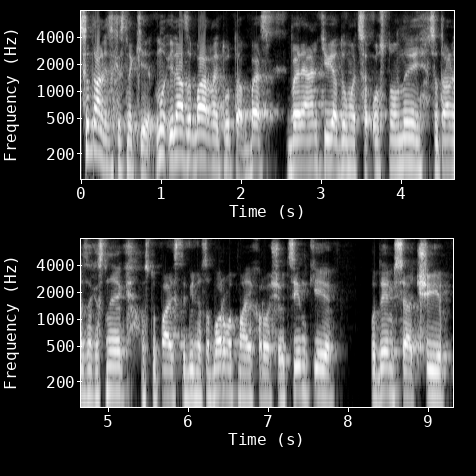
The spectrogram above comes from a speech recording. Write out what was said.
Центральні захисники. Ну, Ілля Забарний тут без варіантів. Я думаю, це основний центральний захисник. Виступає стабільно за Бормут, має хороші оцінки. Подивимося, чи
